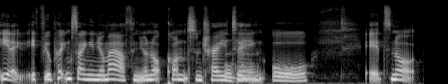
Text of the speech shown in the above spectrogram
you know if you're putting something in your mouth and you're not concentrating mm-hmm. or it's not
